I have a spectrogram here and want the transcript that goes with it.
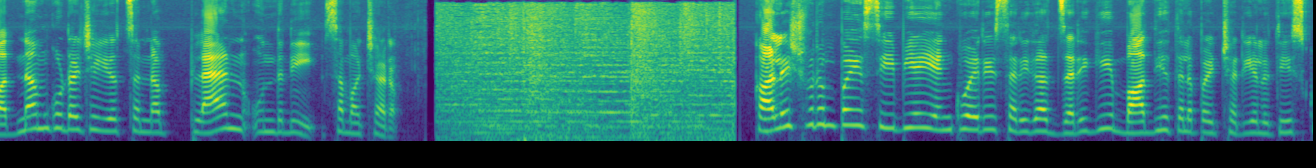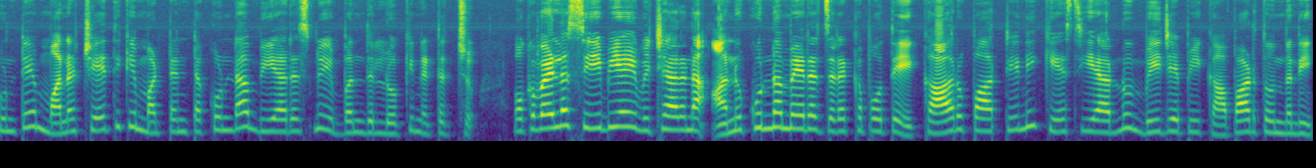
బద్నాం కూడా చేయొచ్చన్న ప్లాన్ ఉందని సమాచారం. కాళేశ్వరంపై సీబీఐ ఎంక్వైరీ సరిగా జరిగి బాధ్యతలపై చర్యలు తీసుకుంటే మన చేతికి మట్టంటకుండా బీఆర్ఎస్ను ఇబ్బందుల్లోకి నెట్టొచ్చు. ఒకవేళ సీబీఐ విచారణ అనుకున్న మేర జరగకపోతే కారు పార్టీని కేసీఆర్ను బీజేపీ కాపాడుతోందని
